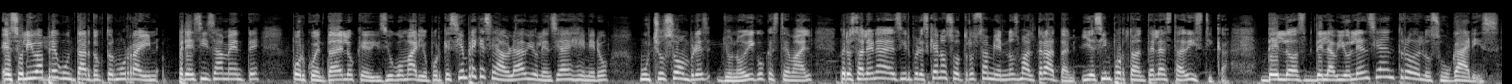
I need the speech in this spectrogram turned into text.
Eso le iba a preguntar, doctor Murraín, precisamente por cuenta de lo que dice Hugo Mario, porque siempre que se habla de violencia de género, muchos hombres, yo no digo que esté mal, pero salen a decir, pero es que a nosotros también nos maltratan, y es importante la estadística, de, los, de la violencia dentro de los hogares,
